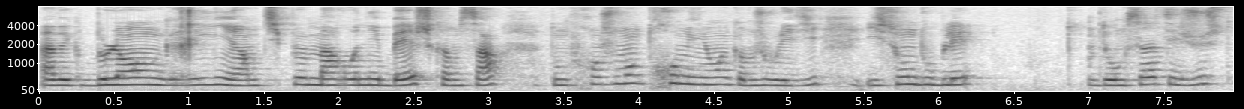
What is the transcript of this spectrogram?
avec blanc, gris et un petit peu marronné beige comme ça. Donc, franchement, trop mignon et comme je vous l'ai dit, ils sont doublés. Donc, ça, c'est juste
